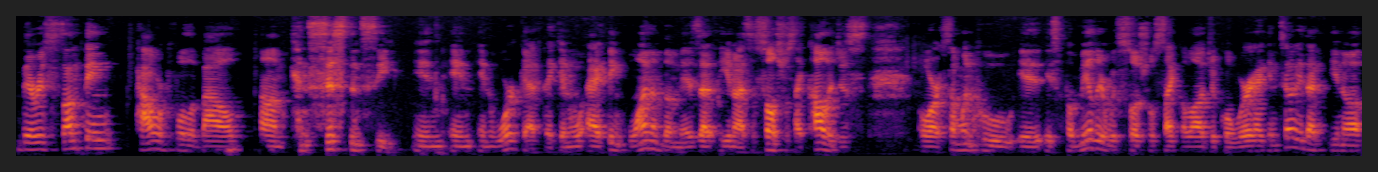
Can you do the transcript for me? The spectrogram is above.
There is something powerful about um, consistency in, in in work ethic, and I think one of them is that you know, as a social psychologist or someone who is, is, familiar with social psychological work, I can tell you that you know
